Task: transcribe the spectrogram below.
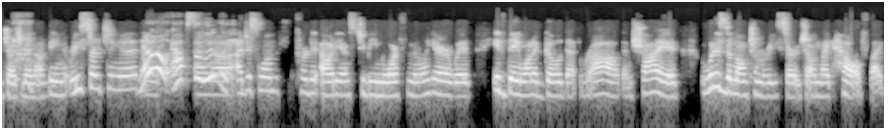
judgment. I've been researching it. No, and, absolutely. And, uh, I just want for the audience to be more familiar with if they want to go that route and try it. What is the long term research on like health, like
